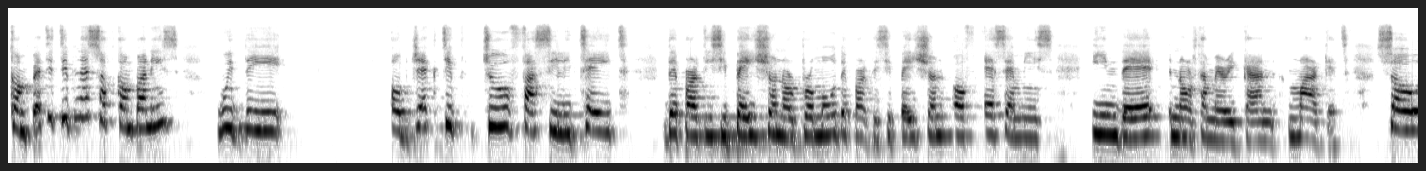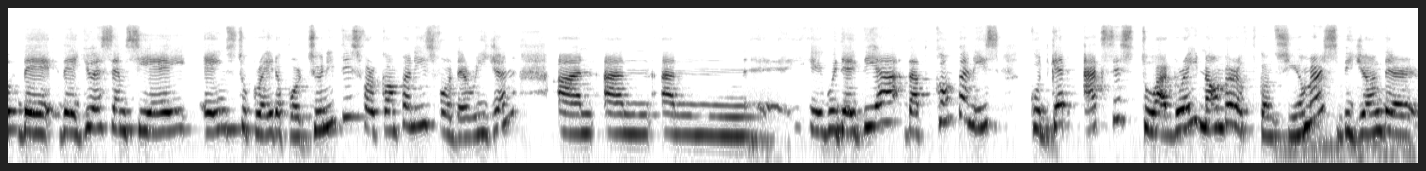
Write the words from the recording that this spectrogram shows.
competitiveness of companies with the objective to facilitate the participation or promote the participation of SMEs in the North American market. So the, the USMCA aims to create opportunities for companies for the region and, and, and eh, with the idea that companies could get access to a great number of consumers beyond their,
